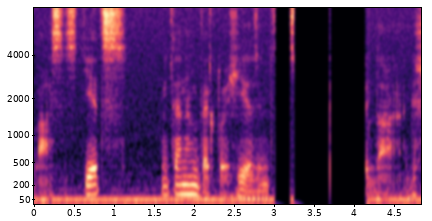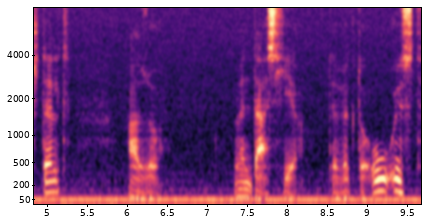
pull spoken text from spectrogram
Was ist jetzt mit einem Vektor? Hier sind dargestellt. Also, wenn das hier der Vektor U ist,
